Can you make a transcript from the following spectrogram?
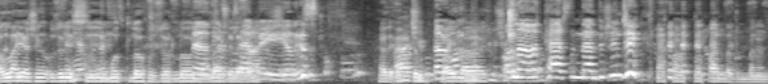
Allah yaşını uzun etsin, mutlu, huzurlu Ben yıllar dilerim. sevmeyi yiyoruz. Hadi Ha, öptüm. Tabii Bay onu, bay. onu tersinden düşünecek. Anladım ben onu.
